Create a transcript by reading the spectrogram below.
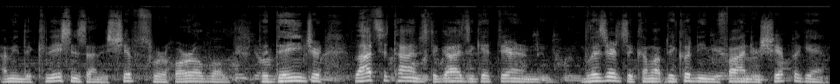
I mean, the conditions on the ships were horrible. The danger. Lots of times, the guys would get there and blizzards would come up. They couldn't even find their ship again.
